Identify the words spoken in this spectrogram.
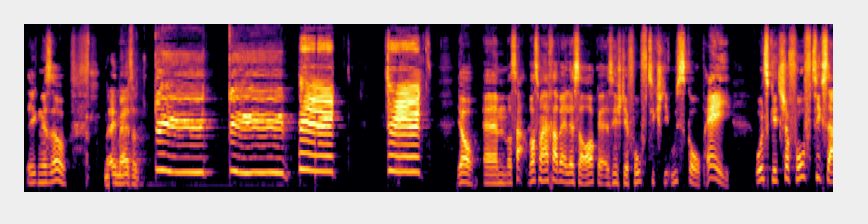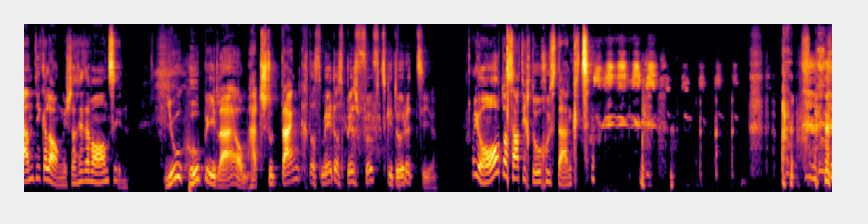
Irgendwie so. Nein, mehr so. Ja, ähm, was, was man eigentlich sagen, es ist die 50. Ausgabe. Hey, uns gibt es schon 50 Sendungen lang. Ist das nicht ein Wahnsinn? Juhubiläum. Hättest du gedacht, dass wir das bis 50 durchziehen? Ja, das hätte ich durchaus gedacht.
